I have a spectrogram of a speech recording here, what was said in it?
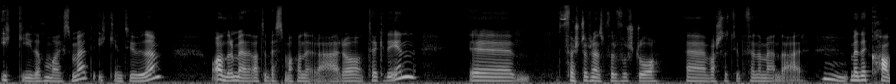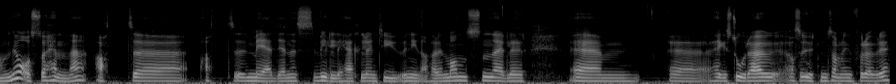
Ikke gi det oppmerksomhet, ikke intervjue dem. Og andre mener at det beste man kan gjøre, er å trekke det inn. Eh, først og fremst for å forstå eh, hva slags type fenomen det er. Men det kan jo også hende at, eh, at medienes villighet til å intervjue Nina Karin Monsen eller eh, eh, Hege Storhaug, altså uten sammenligning for øvrig,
